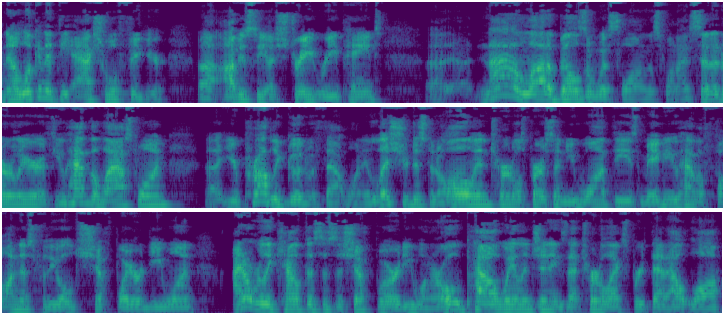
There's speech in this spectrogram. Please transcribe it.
Now, looking at the actual figure, uh, obviously a straight repaint. Uh, not a lot of bells and whistles on this one. I said it earlier. If you have the last one, uh, you're probably good with that one. Unless you're just an all-in Turtles person, you want these. Maybe you have a fondness for the old Chef Boyardee one. I don't really count this as a Chef Boyardee one. Our old pal Waylon Jennings, that turtle expert, that outlaw,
